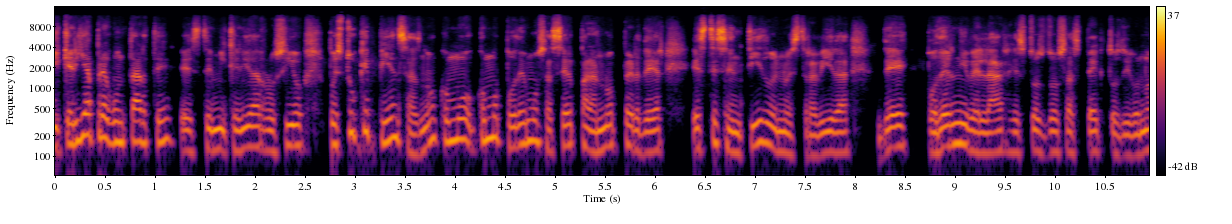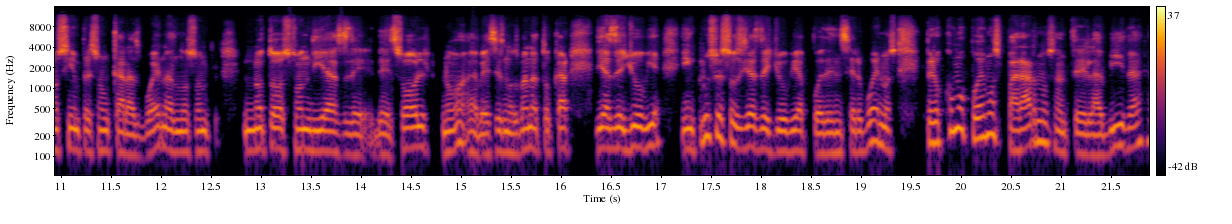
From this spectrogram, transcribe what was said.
Y quería preguntarte, este, mi querida Rocío, pues tú qué piensas, ¿no? ¿Cómo, cómo podemos hacer para no perder este sentido en nuestra vida de poder nivelar estos dos aspectos. Digo, no siempre son caras buenas, no son, no todos son días de, de, sol, ¿no? A veces nos van a tocar días de lluvia, incluso esos días de lluvia pueden ser buenos. Pero ¿cómo podemos pararnos ante la vida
